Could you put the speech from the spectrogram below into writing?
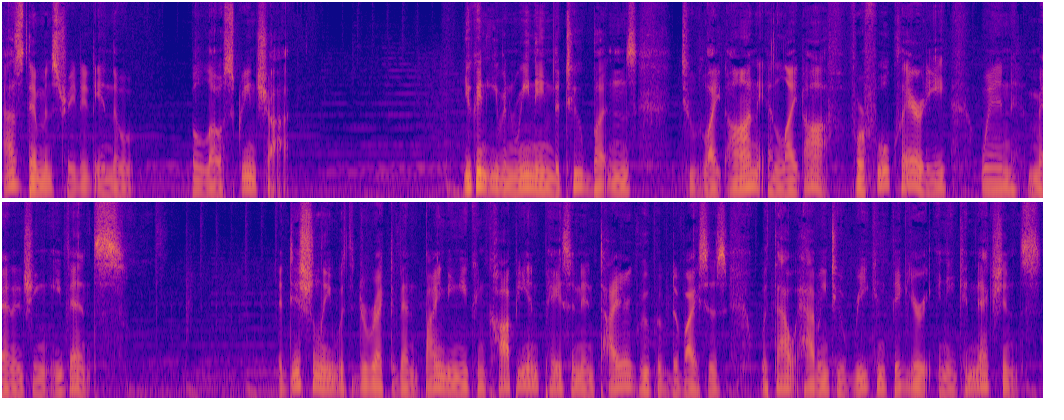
as demonstrated in the below screenshot. You can even rename the two buttons to light on and light off for full clarity when managing events. Additionally, with the direct event binding, you can copy and paste an entire group of devices without having to reconfigure any connections.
